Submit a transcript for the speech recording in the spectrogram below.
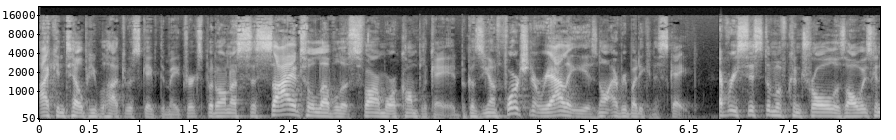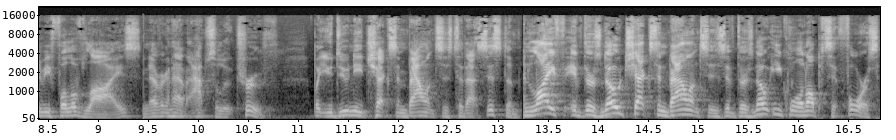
I can tell people how to escape the matrix, but on a societal level, it's far more complicated because the unfortunate reality is not everybody can escape. Every system of control is always going to be full of lies. You're never going to have absolute truth but you do need checks and balances to that system. In life, if there's no checks and balances, if there's no equal and opposite force,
